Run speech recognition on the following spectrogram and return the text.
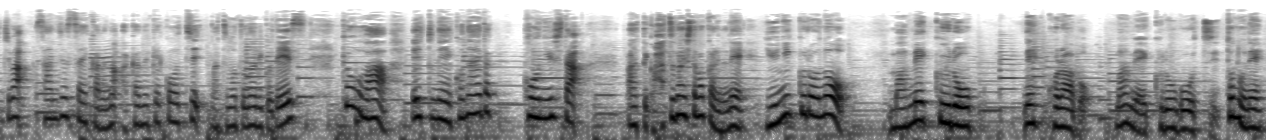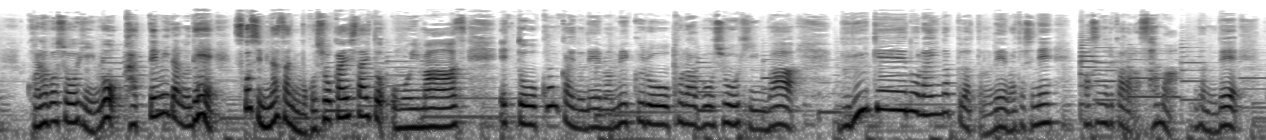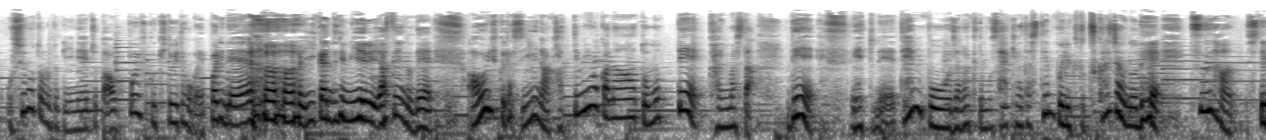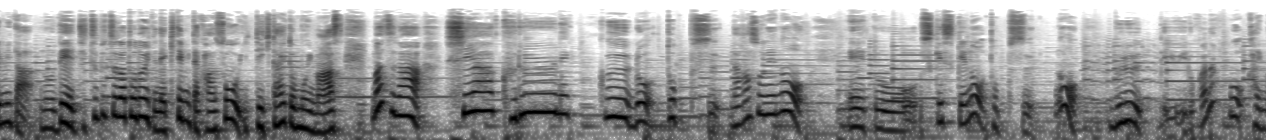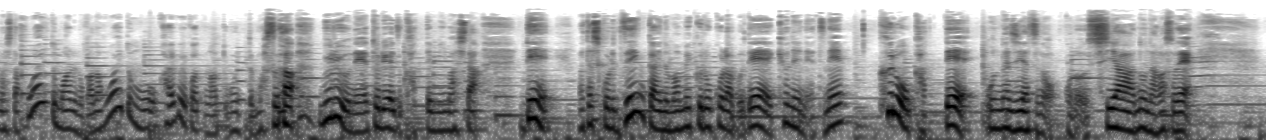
にちは。30歳からの赤抜けコーチ、松本の子です。今日は、えっとね、この間購入した、あ、てか発売したばかりのね、ユニクロの豆黒、ね、コラボ、豆黒ゴーチとのね、コラボ商品を買ってみたので、少し皆さんにもご紹介したいと思います。えっと、今回のね、豆黒コラボ商品は、ブルー系のラインナップだったので、私ね、パーソナルカラーがサマーなので、お仕事の時にね、ちょっと青っぽい服着といた方がやっぱりね、いい感じに見えるやすいので、青い服だしいいな、買ってみようかなと思って買いました。で、えっとね、店舗じゃなくても最近私店舗に行くと疲れちゃうので、通販してみたので、実物が届いてね、着てみた感想を言っていきたいと思います。まずは、シアクルーネックロトップス、長袖のえーと、スケスケのトップスのブルーっていう色かな？を買いました。ホワイトもあるのかな？ホワイトも買えばよかったなと思ってますが ブルーをねとりあえず買ってみました。で私これ前回の豆黒コラボで去年のやつね黒を買って同じやつのこのシアーの長袖。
